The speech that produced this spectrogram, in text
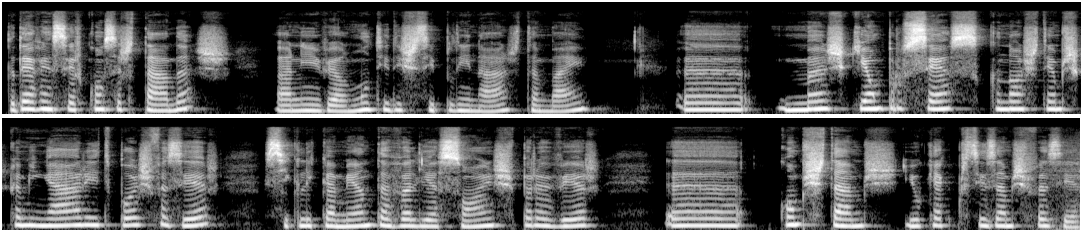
que devem ser concertadas a nível multidisciplinar também, uh, mas que é um processo que nós temos que caminhar e depois fazer ciclicamente avaliações para ver uh, como estamos e o que é que precisamos fazer.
